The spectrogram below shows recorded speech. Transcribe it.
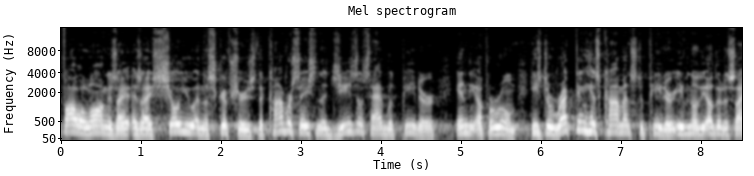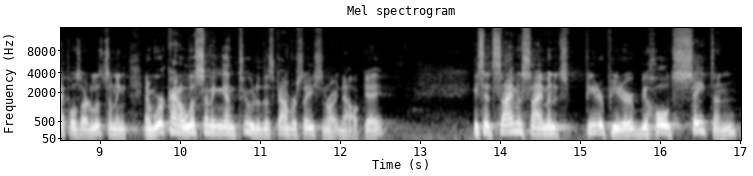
follow along as I, as I show you in the scriptures the conversation that Jesus had with Peter in the upper room. He's directing his comments to Peter, even though the other disciples are listening, and we're kind of listening in too to this conversation right now, okay? He said, Simon, Simon, it's Peter, Peter, behold, Satan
